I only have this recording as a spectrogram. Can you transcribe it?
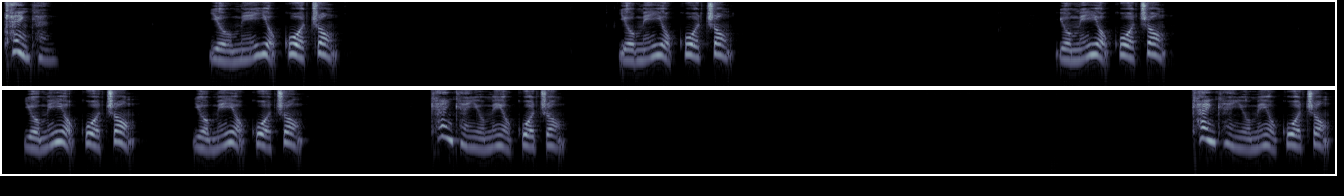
看看，有没有过重？有没有过重？有没有过重？有没有过重？有没有过重？看看有没有过重。看看有没有过重，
